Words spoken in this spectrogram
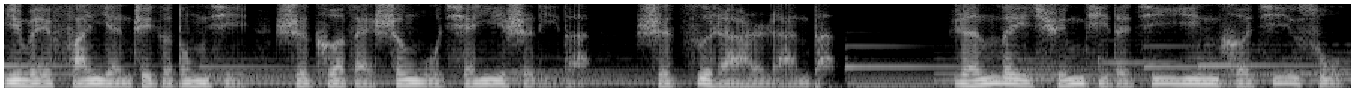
因为繁衍这个东西是刻在生物潜意识里的，是自然而然的。人类群体的基因和激素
